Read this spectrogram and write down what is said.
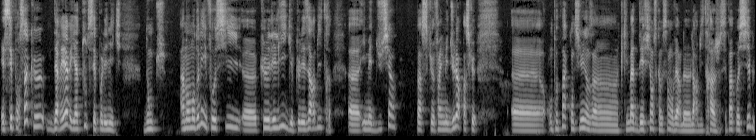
Et c'est pour ça que derrière, il y a toutes ces polémiques. Donc, à un moment donné, il faut aussi euh, que les ligues, que les arbitres, euh, y mettent du sien. Parce que, enfin, ils mettent du leur. Parce que euh, on peut pas continuer dans un climat de défiance comme ça envers l'arbitrage. C'est pas possible.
